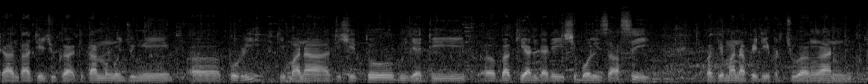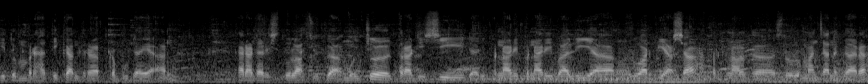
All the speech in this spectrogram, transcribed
dan tadi juga kita mengunjungi uh, Puri di mana di situ menjadi uh, bagian dari simbolisasi bagaimana PD Perjuangan begitu memperhatikan terhadap kebudayaan. Karena dari situlah juga muncul tradisi dari penari-penari Bali yang luar biasa terkenal ke seluruh mancanegara.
